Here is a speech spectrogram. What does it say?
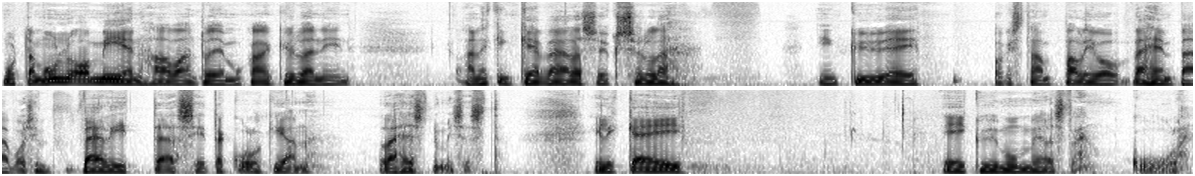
Mutta mun omien havaintojen mukaan kyllä niin ainakin keväällä, syksyllä, niin kyy ei oikeastaan paljon vähempää voisi välittää siitä kulkijan lähestymisestä. Eli ei ei kyllä mun mielestä kuule.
